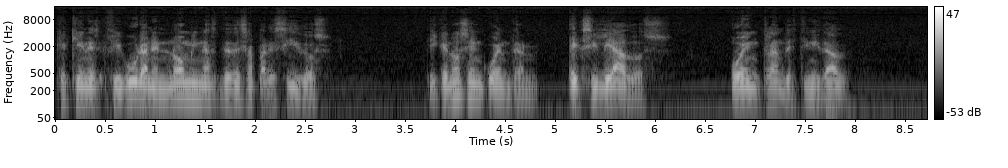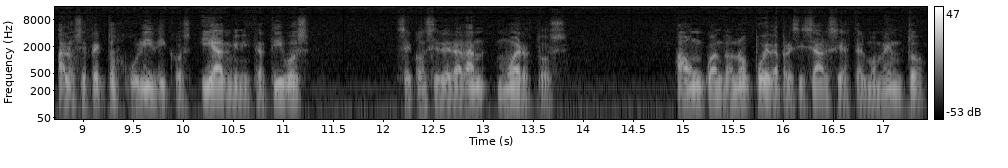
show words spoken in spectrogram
que quienes figuran en nóminas de desaparecidos y que no se encuentran exiliados o en clandestinidad, a los efectos jurídicos y administrativos, se considerarán muertos aun cuando no pueda precisarse hasta el momento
